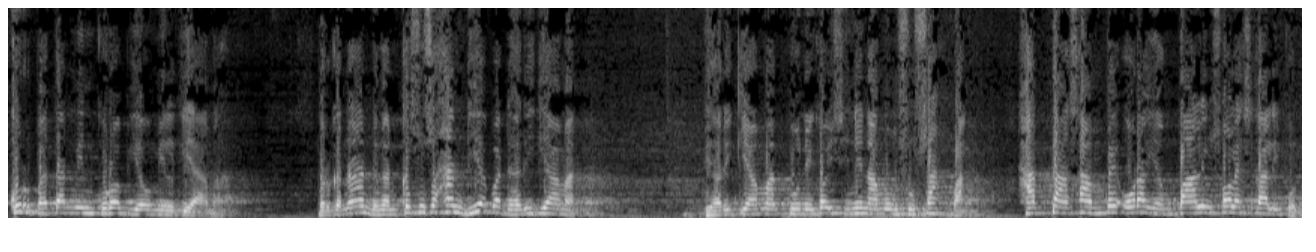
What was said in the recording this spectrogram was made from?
kurbatan min kurabi yaumil qiyamah berkenaan dengan kesusahan dia pada hari kiamat. Di hari kiamat punika isini namun susah pak, hatta sampai orang yang paling soleh sekalipun.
